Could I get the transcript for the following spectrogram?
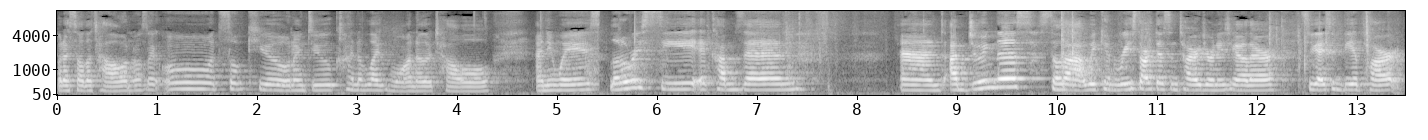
But I saw the towel and I was like, oh, it's so cute. And I do kind of like want another towel anyways. Little receipt, it comes in. And I'm doing this so that we can restart this entire journey together so you guys can be a part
